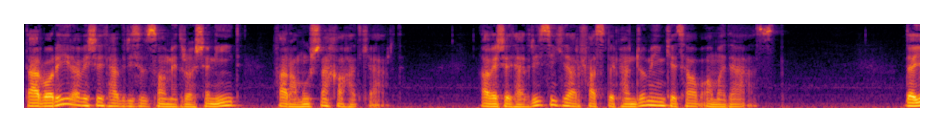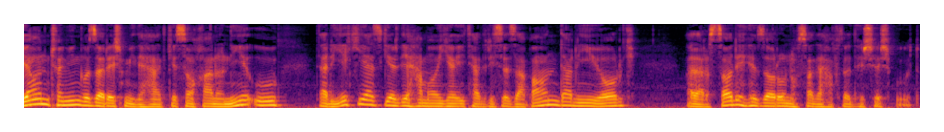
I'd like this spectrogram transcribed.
درباره روش تدریس سامد را شنید فراموش نخواهد کرد. روش تدریسی که در فصل پنجم این کتاب آمده است. دایان چنین گزارش می دهد که سخنرانی او در یکی از گردی همایی های تدریس زبان در نیویورک و در سال 1976 بود.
